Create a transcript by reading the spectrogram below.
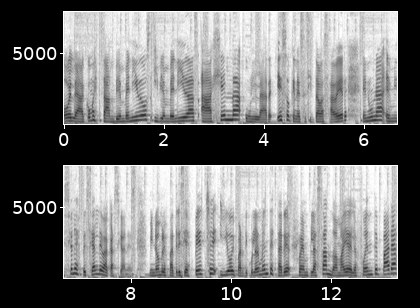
Hola, ¿cómo están? Bienvenidos y bienvenidas a Agenda UNLAR, eso que necesitabas saber en una emisión especial de vacaciones. Mi nombre es Patricia Espeche y hoy particularmente estaré reemplazando a Maya de la Fuente para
